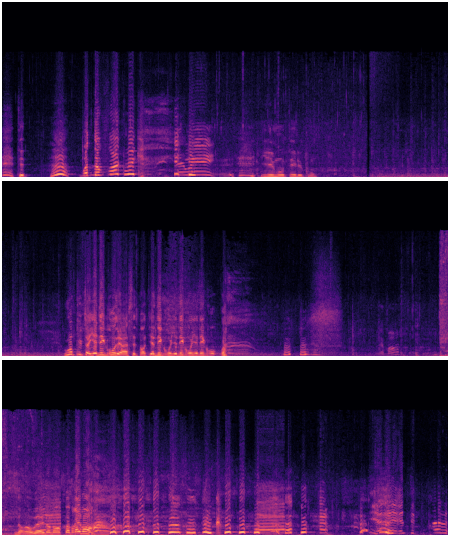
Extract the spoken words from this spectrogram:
T'es What the fuck mec? Eh oui! Il est monté le con Oh putain y'a des gros derrière cette porte. Y'a des gros y'a des gros y'a des gros. Vraiment? Non ouais non non pas vraiment. Il y a il est resté tout seul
